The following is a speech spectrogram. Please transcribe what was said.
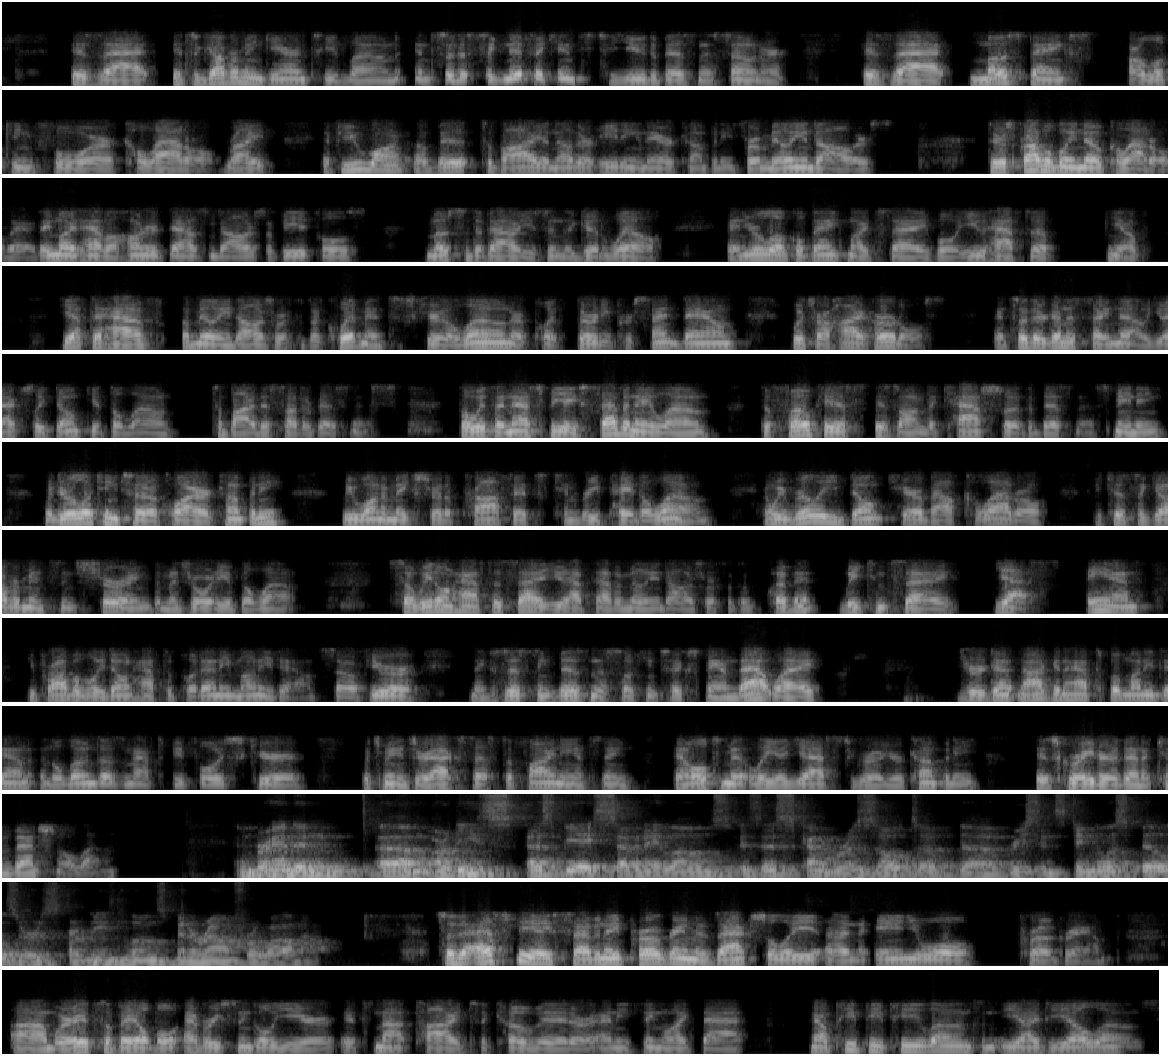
is that it's a government guaranteed loan. And so, the significance to you, the business owner, is that most banks are looking for collateral, right? If you want a bit to buy another heating and air company for a million dollars, there's probably no collateral there. They might have $100,000 of vehicles most of the values in the goodwill. And your local bank might say, well, you have to, you know, you have to have a million dollars worth of equipment to secure the loan or put 30% down, which are high hurdles. And so they're going to say, no, you actually don't get the loan to buy this other business. But with an SBA 7A loan, the focus is on the cash flow of the business, meaning when you're looking to acquire a company, we want to make sure the profits can repay the loan. And we really don't care about collateral because the government's insuring the majority of the loan. So we don't have to say you have to have a million dollars worth of equipment. We can say yes, and you probably don't have to put any money down. So if you're an existing business looking to expand that way, you're not going to have to put money down, and the loan doesn't have to be fully secured, which means your access to financing and ultimately a yes to grow your company is greater than a conventional loan. And Brandon, um, are these SBA 7A loans, is this kind of a result of the recent stimulus bills or is, are these loans been around for a while now? So the SBA 7A program is actually an annual program um, where it's available every single year. It's not tied to COVID or anything like that. Now, PPP loans and EIDL loans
